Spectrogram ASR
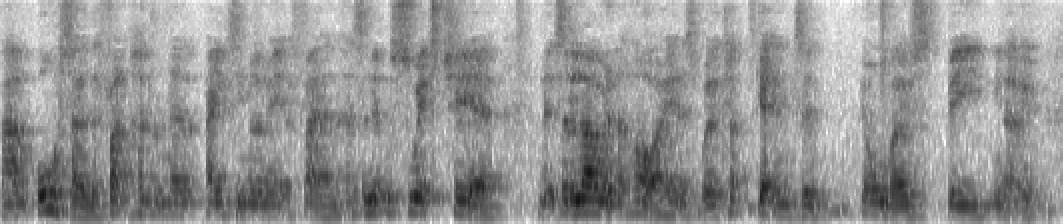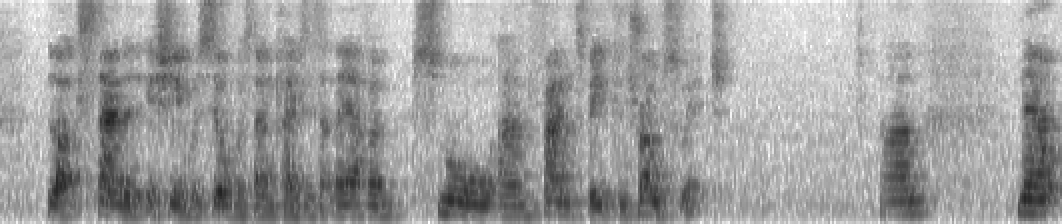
Um, also, the front 180mm fan has a little switch here, and it's a low and high as we're getting to almost be, you know, like standard issue with Silverstone cases that they have a small um, fan speed control switch. Um, now,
